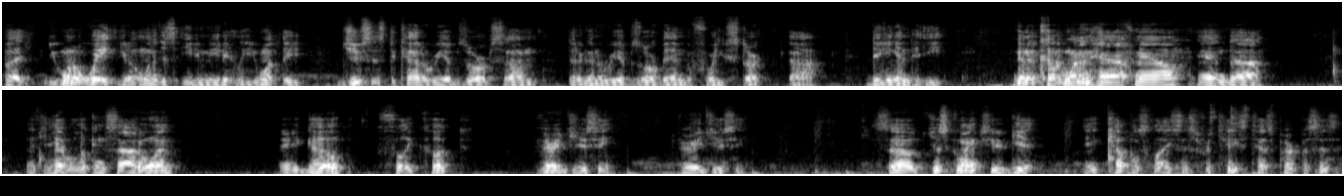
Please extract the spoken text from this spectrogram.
but you want to wait. You don't want to just eat immediately. You want the juices to kind of reabsorb some that are going to reabsorb in before you start uh, digging in to eat. I'm going to cut one in half now and uh, let you have a look inside of one. There you go, fully cooked, very juicy, very juicy. So just going to get a couple slices for taste test purposes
